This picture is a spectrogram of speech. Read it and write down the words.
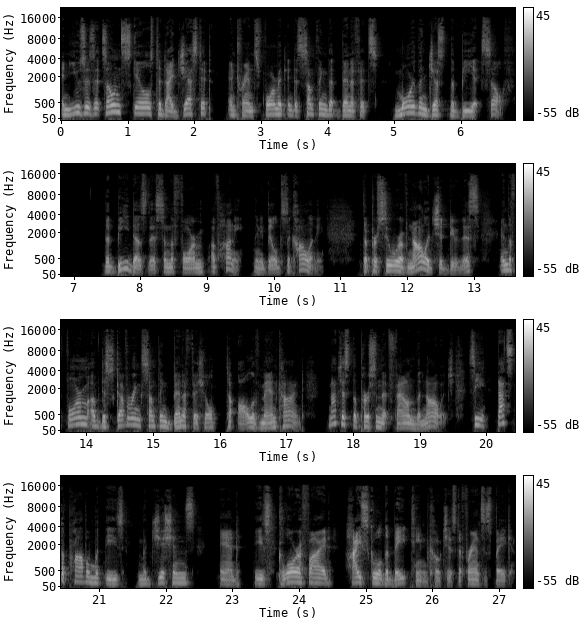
and uses its own skills to digest it and transform it into something that benefits more than just the bee itself. The bee does this in the form of honey, and he builds the colony. The pursuer of knowledge should do this in the form of discovering something beneficial to all of mankind, not just the person that found the knowledge. See, that's the problem with these magicians and these glorified high school debate team coaches to Francis Bacon.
